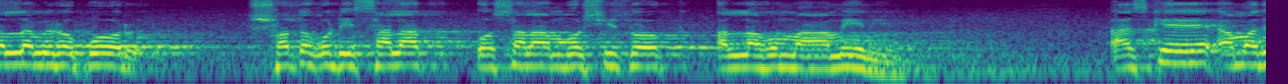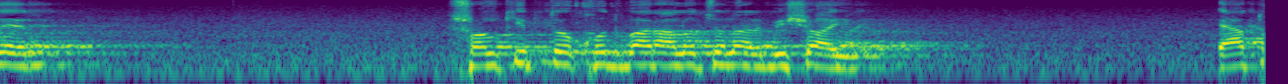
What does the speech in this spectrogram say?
সাল্লামের ওপর শতকোটি সালাত ও সালাম বর্ষিত আল্লাহ আমিন। আজকে আমাদের সংক্ষিপ্ত খুদবার আলোচনার বিষয়, এত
